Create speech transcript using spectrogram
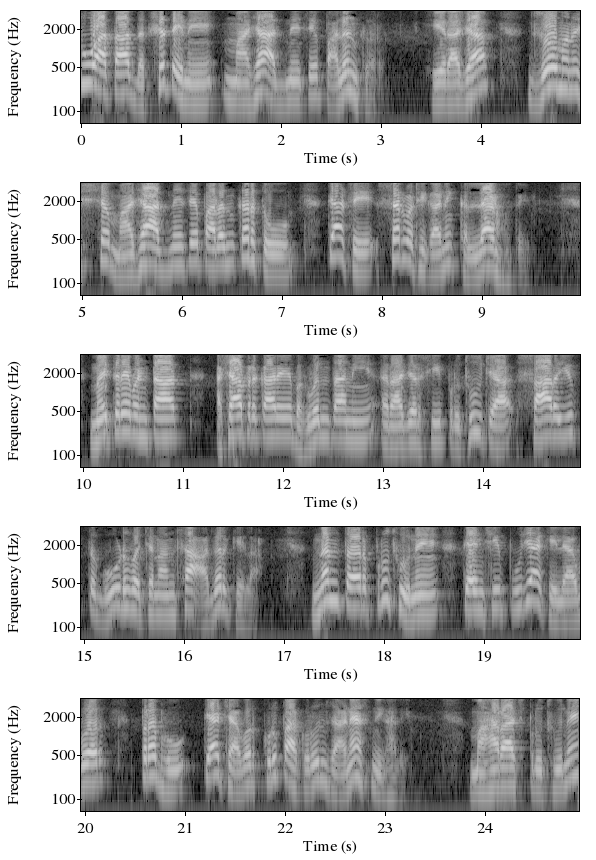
तू आता दक्षतेने माझ्या आज्ञेचे पालन कर. हे राजा जो मनुष्य माझ्या आज्ञेचे पालन करतो त्याचे सर्व ठिकाणी कल्याण होते. मैत्रे म्हणतात अशा प्रकारे भगवंतांनी राजर्षी पृथूच्या सारयुक्त गूढ वचनांचा आदर केला. नंतर पृथूने त्यांची पूजा केल्यावर प्रभू त्याच्यावर कृपा करून जाण्यास निघाले. महाराज पृथूने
